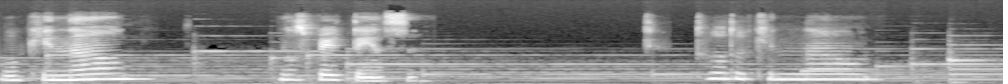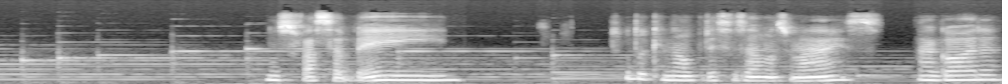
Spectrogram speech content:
o que não nos pertença, tudo que não nos faça bem, tudo que não precisamos mais, agora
